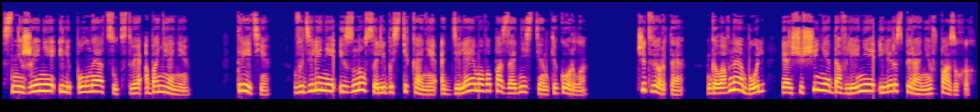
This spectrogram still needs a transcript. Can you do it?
снижение или полное отсутствие обоняния. Третье. Выделение из носа либо стекание, отделяемого по задней стенке горла. Четвертое. Головная боль и ощущение давления или распирания в пазухах.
